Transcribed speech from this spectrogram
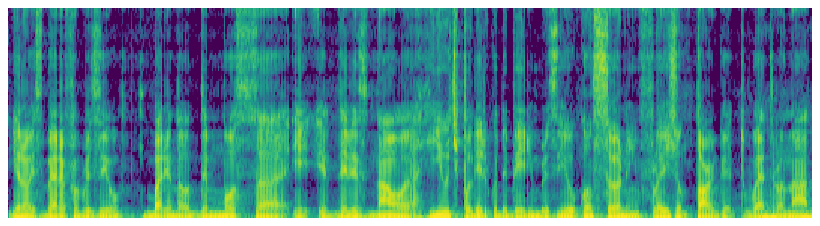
You know, it's better for Brazil. But you know, the most uh, it, it, there is now a huge political debate in Brazil concerning inflation target, whether mm-hmm. or not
